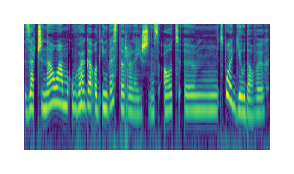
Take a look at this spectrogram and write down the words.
Zaczynałam, uwaga, od investor relations, od um, spółek giełdowych,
